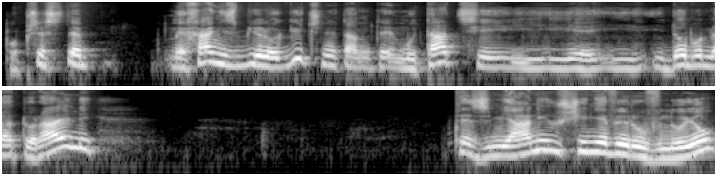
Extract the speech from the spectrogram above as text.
Poprzez ten mechanizm biologiczny, tam te mutacje i, i, i dobór naturalny, te zmiany już się nie wyrównują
